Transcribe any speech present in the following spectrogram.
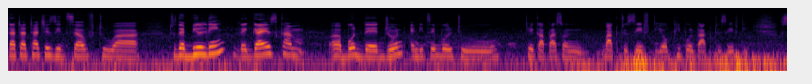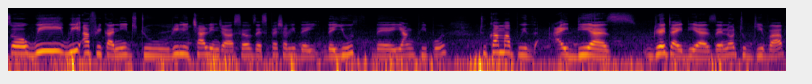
that attaches itself to uh, to the building. The guys come uh, board the drone, and it's able to take a person back to safety or people back to safety. So we we Africa need to really challenge ourselves, especially the the youth, the young people, to come up with ideas, great ideas, and not to give up.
